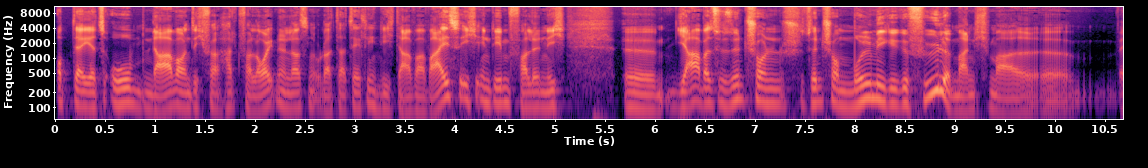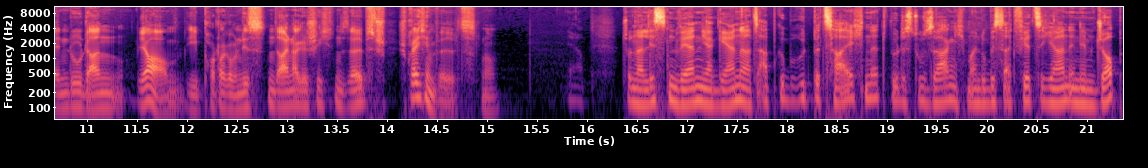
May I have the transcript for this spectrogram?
ob der jetzt oben da war und sich hat verleugnen lassen oder tatsächlich nicht da war, weiß ich in dem Falle nicht. Äh, ja, aber es sind schon, sind schon mulmige Gefühle manchmal, äh, wenn du dann ja die Protagonisten deiner Geschichten selbst sprechen willst. Ne? Journalisten werden ja gerne als abgebrüht bezeichnet, würdest du sagen. Ich meine, du bist seit 40 Jahren in dem Job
